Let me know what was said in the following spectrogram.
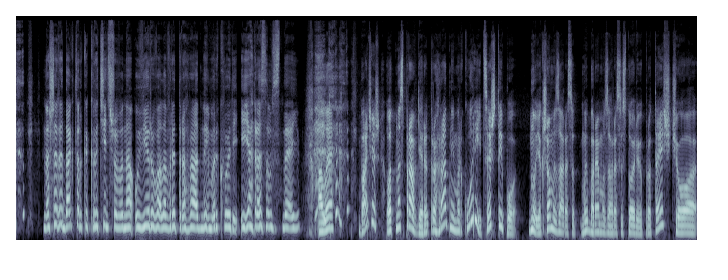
Наша редакторка кричить, що вона увірувала в ретроградний Меркурій, і я разом з нею. Але бачиш, от насправді ретроградний Меркурій це ж типу. Ну, якщо ми зараз, от ми беремо зараз історію про те, що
